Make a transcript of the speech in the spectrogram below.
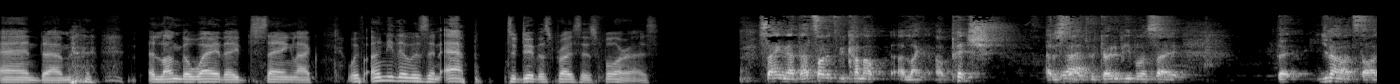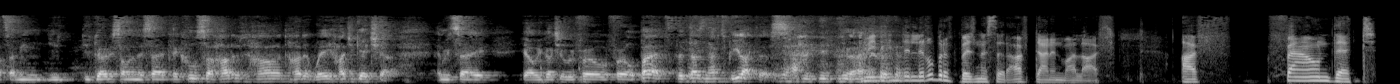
and um, along the way they're saying like, "Well, if only there was an app to do this process for us." saying that, that started to become our, uh, like a pitch at a Yeah. stage. We'd go to people and say that, you know how it starts. I mean, you, you go to someone and they say, okay, cool. So how did, how, how did, where, how'd you get here? And we'd say, yeah, we got your referral, referral, but that doesn't have to be like this. you know? I mean, in the little bit of business that I've done in my life, I've found that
